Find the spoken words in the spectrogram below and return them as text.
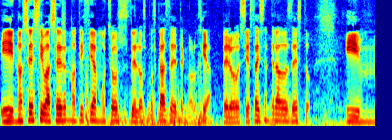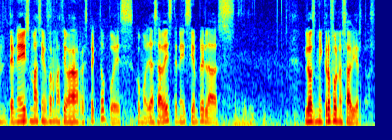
y no sé si va a ser noticia en muchos de los podcasts de tecnología, pero si estáis enterados de esto y mm, tenéis más información al respecto, pues como ya sabéis, tenéis siempre las los micrófonos abiertos.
